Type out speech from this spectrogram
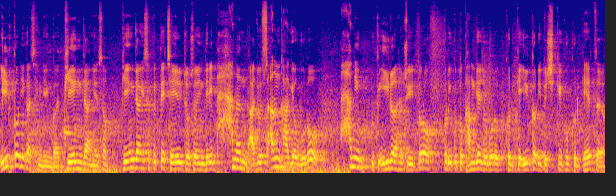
일거리가 생긴 거예요. 비행장에서 비행장에서 그때 제일 조선인들이 많은 아주 싼 가격으로 많이 그 일을 할 수 있도록 그리고 또 강제적으로 그렇게 일거리도 시키고 그렇게 했어요.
